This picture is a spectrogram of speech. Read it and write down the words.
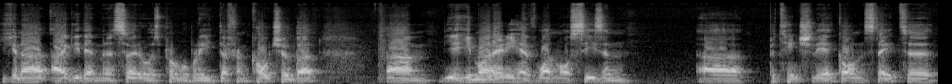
you can ar- argue that Minnesota was probably different culture, but um, yeah, he might only have one more season uh, potentially at Golden State to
